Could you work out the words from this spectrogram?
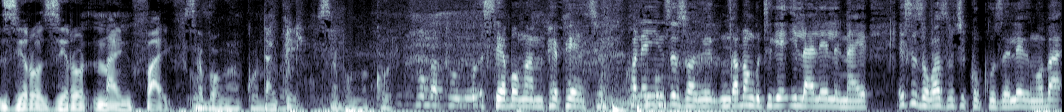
0095 Siyabonga kakhulu. Thank you. Siyabonga kakhulu. Sibonga kakhulu siyabonga mphephetho khona insizwa ke ngicabanga ukuthi ke ilalele naye. Esizokwazi ukuthi igqugquzeleke ngoba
